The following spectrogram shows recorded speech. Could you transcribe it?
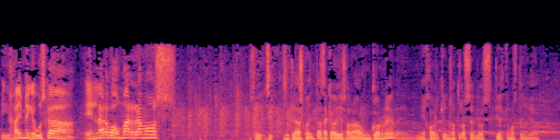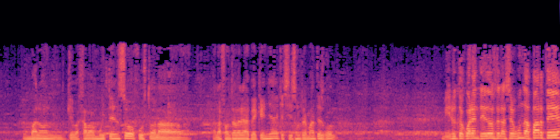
Y Jaime que busca en largo a Omar Ramos. Si, te das cuenta, ha sacado ahora un córner eh, mejor que nosotros en los 10 que hemos tenido. Un balón que bajaba muy tenso justo a la, a la frontal de la pequeña, que si es un remate es gol. Minuto 42 de la segunda parte.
